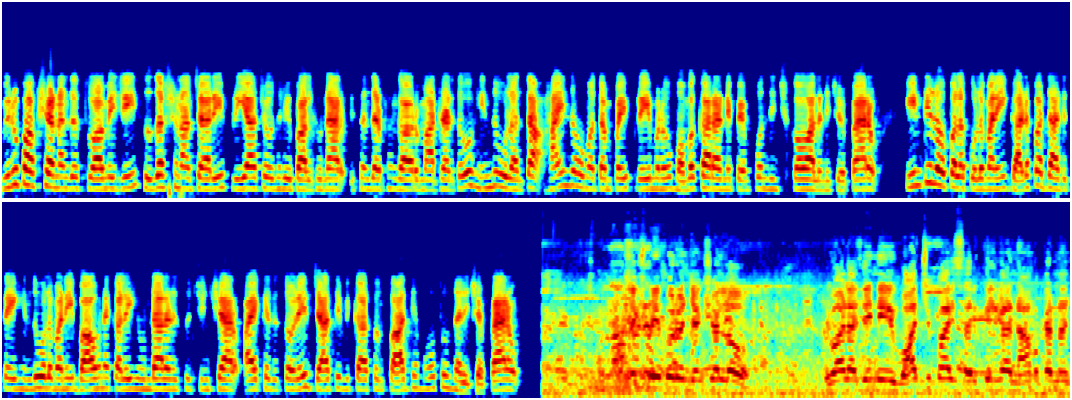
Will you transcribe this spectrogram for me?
Virupakshananda Swamiji Sudarshanachari Priya Chowdary పాల్గొన్నారు. ఈ సందర్భంగా వారు మాట్లాడుతూ హిందువులంతా హైందవ మతంపై ప్రేమను మమకారాన్ని పెంపొందించుకోవాలని చెప్పారు. ఇంటి లోపల కులమని గడప దాటితే హిందువులమని భావన కలిగి ఉండాలని సూచించారు. ఐక్యతతోనే జాతి వికాసం సాధ్యమవుతుందని చెప్పారు. లక్ష్మీపురం జంక్షన్లో ఇవాళ దీన్ని వాజ్పేయి సర్కిల్గా నామకరణం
